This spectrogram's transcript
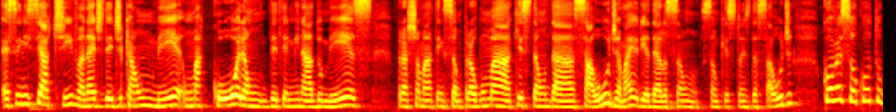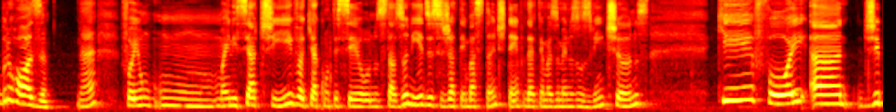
essa iniciativa né, de dedicar um me, uma cor a um determinado mês para chamar atenção para alguma questão da saúde, a maioria delas são, são questões da saúde, começou com o Outubro Rosa. Né? Foi um, um, uma iniciativa que aconteceu nos Estados Unidos, isso já tem bastante tempo, deve ter mais ou menos uns 20 anos, que foi uh, de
